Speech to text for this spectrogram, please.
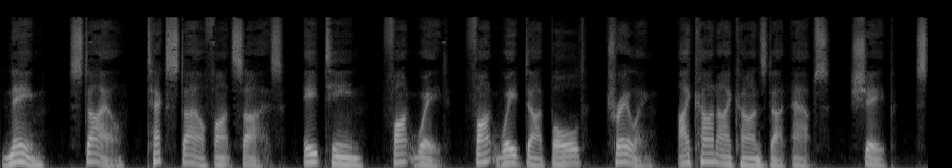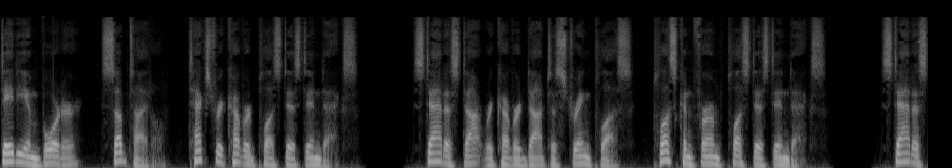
Name, style, text style font size, 18, font weight, font weight. Bold, trailing, icon icons. Apps, shape, stadium border, subtitle, text recovered plus dist index. Status. Recovered. To string plus, plus confirmed plus dist index. Status.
